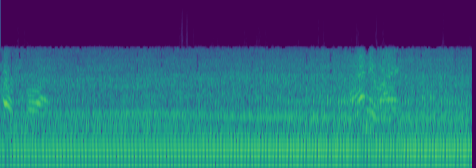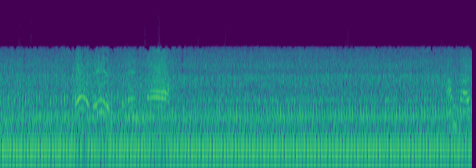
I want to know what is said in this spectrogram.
Oh boy. Anyway, there it is, and uh, I'm not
